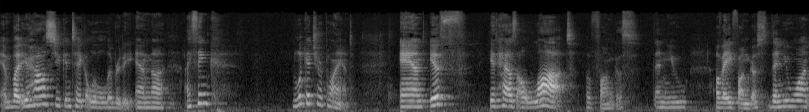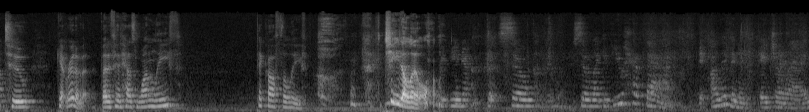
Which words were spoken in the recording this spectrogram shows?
And but your house you can take a little liberty. And uh, I think look at your plant. And if it has a lot of fungus, then you of a fungus, then you want to get rid of it. But if it has one leaf, pick off the leaf. Cheat a little. You know, so, so like if you have that, I live in an HOA,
